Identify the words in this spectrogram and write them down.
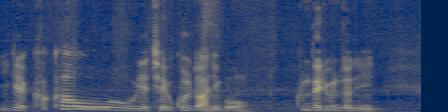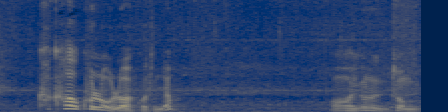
이게 카카오의 제휴콜도 아니고 금 대리운전이 카카오콜로 올라왔거든요. 어 이거는 좀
